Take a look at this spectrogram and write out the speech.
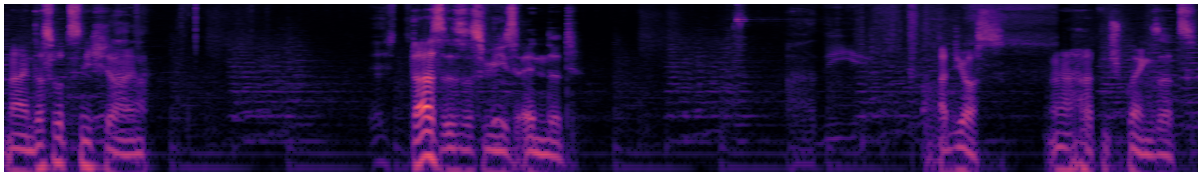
Nein, das wird's nicht sein. Das ist es, wie es endet. Adios. Er hat einen Sprengsatz.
